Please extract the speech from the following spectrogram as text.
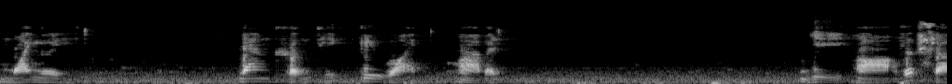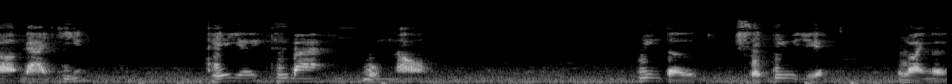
mọi người khẩn thiết kêu gọi hòa bình. Vì họ rất sợ đại chiến, thế giới thứ ba bùng nổ. Nguyên tử sẽ tiêu diệt loài người,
